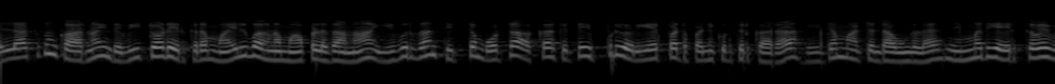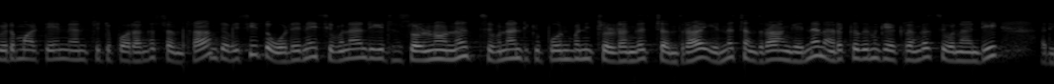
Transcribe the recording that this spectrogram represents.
எல்லாத்துக்கும் காரணம் இந்த வீட்டோட இருக்கிற மயில் வாங்கின மாப்பிள்ள தானா? இவர் தான் திட்டம் போட்டு அக்கா கிட்ட இப்படி ஒரு ஏற்பாடு பண்ணி கொடுத்துருக்காரா? விட மாட்டேன்டா அவங்கள நிம்மதியா இருக்கவே விட மாட்டேன்னு நினைச்சிட்டு போறாங்க சந்திரா. இந்த விஷயத்தை உடனே சிவனாண்டி கிட்ட சொல்லணும்னு சிவனாண்டிக்கு ஃபோன் பண்ணி சொல்றாங்க சந்திரா. என்ன சந்திரா அங்க என்ன நடக்குதுன்னு கேக்குறாங்க சிவனாண்டி? அது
